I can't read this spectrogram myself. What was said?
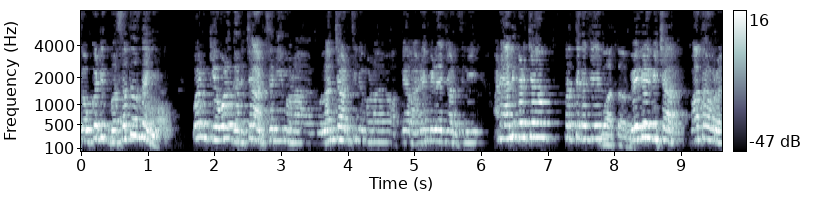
चौकटीत बसतच नाही. पण केवळ घरच्या अडचणी म्हणा मुलांच्या अडचणी म्हणा आपल्या राहण्यापिण्याच्या अडचणी आणि अलीकडच्या प्रत्येकाचे. वेगळे विचार वातावरण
